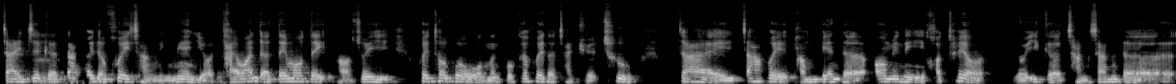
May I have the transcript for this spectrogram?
在这个大会的会场里面有台湾的 demo day，好，所以会透过我们国科会的产学处，在大会旁边的 Omni Hotel 有一个厂商的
